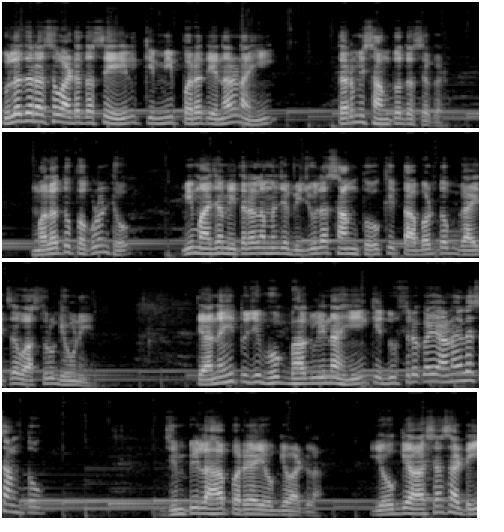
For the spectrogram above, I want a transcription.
तुला जर असं वाटत असेल की मी परत येणार नाही तर मी सांगतो तसं कर. मला तू पकडून ठेव. मी माझ्या मित्राला म्हणजे विजूला सांगतो की ताबडतोब गायचं वासरू घेऊन ये. त्यानंही तुझी भूक भागली नाही की दुसरं काही आणायला सांगतो. झिंपीला हा पर्याय योग्य वाटला. योग्य अशासाठी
